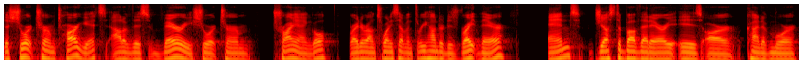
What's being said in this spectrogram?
The short term targets out of this very short term triangle, right around 27,300 is right there. And just above that area is our kind of more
